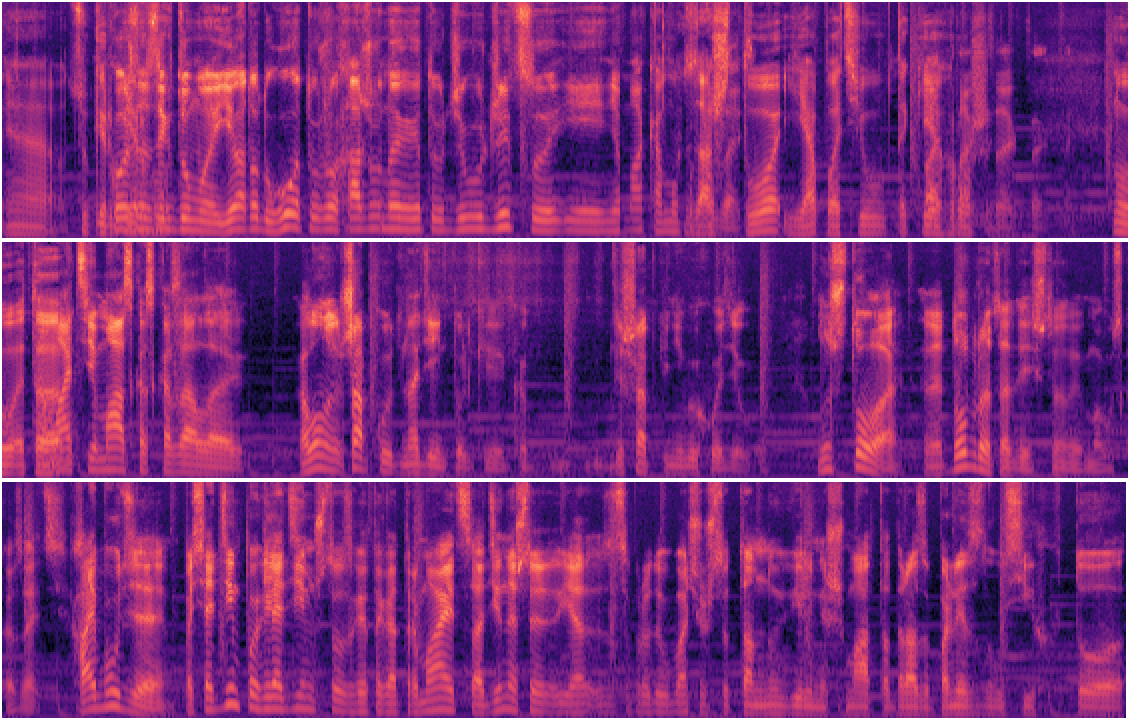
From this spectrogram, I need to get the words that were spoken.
так. цукер кожны з іх думаю я тут год ужо хожу на гэтую джыву-джыцу і няма каму за што я плаціў такія так, грошы так, так, так, так. ну это маці маска сказала галоўную шапку на дзень толькі каб без шапкі не выходзіў Ну что э, добра тады что могу сказаць Хай будзе пасядзім паглядзім что з гэтага атрымаецца. Адзінае что я сапраўды убачу что там ну вельмі шмат адразу полезла ўсіх хто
